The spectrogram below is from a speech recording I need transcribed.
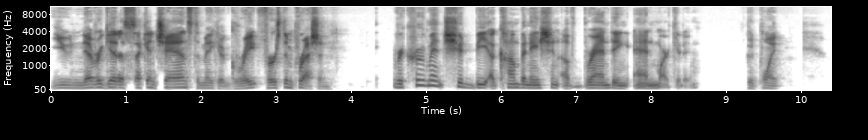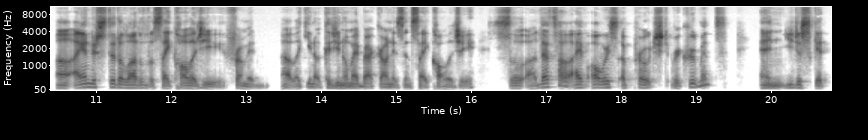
You never get a second chance to make a great first impression. Recruitment should be a combination of branding and marketing. Good point. Uh, I understood a lot of the psychology from it, uh, like, you know, because, you know, my background is in psychology. So uh, that's how I've always approached recruitment. And you just get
